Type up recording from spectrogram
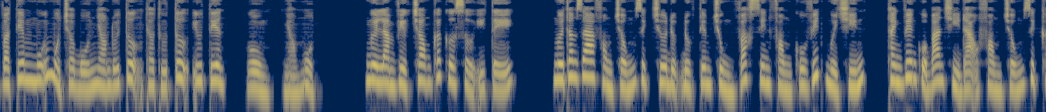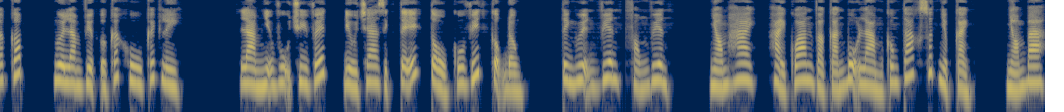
và tiêm mũi 1 cho 4 nhóm đối tượng theo thứ tự ưu tiên, gồm nhóm 1. Người làm việc trong các cơ sở y tế, người tham gia phòng chống dịch chưa được được tiêm chủng vaccine phòng COVID-19, thành viên của Ban chỉ đạo phòng chống dịch các cấp, người làm việc ở các khu cách ly. Làm nhiệm vụ truy vết, điều tra dịch tễ, tổ COVID cộng đồng, tình nguyện viên, phóng viên. Nhóm 2, hải quan và cán bộ làm công tác xuất nhập cảnh. Nhóm 3,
